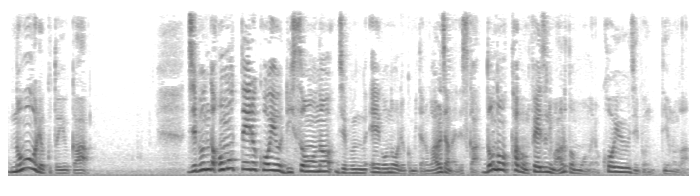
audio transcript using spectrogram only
能力というか、自分が思っているこういう理想の自分の英語能力みたいのがあるじゃないですか。どの多分フェーズにもあると思うのよ。こういう自分っていうのが。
